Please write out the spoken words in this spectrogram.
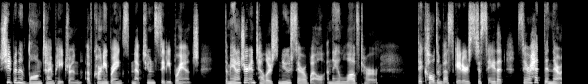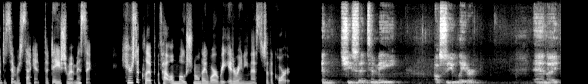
She had been a longtime patron of Kearny Bank's Neptune City branch. The manager and tellers knew Sarah well and they loved her. They called investigators to say that Sarah had been there on December 2nd, the day she went missing. Here's a clip of how emotional they were reiterating this to the court. And she said to me, I'll see you later. And I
